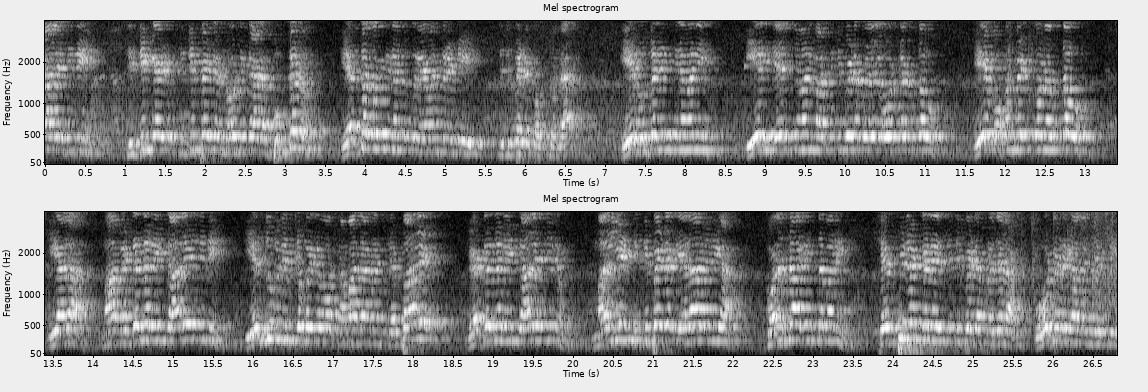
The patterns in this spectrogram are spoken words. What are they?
కాలేజీని సిద్దిపేట సిద్దిపేట నోటికాడ బుక్కను ఎత్తగొట్టినందుకు రేవంత్ రెడ్డి సిద్దిపేటకు వస్తుండా? ఏం ఉద్ధరించినామని ఏం చేసినామని మా సిద్దిపేట ప్రజలు ఓట్లు అడుగుతావు? ఏ ముఖం పెట్టుకొని వస్తావు? ఇవాళ మా వెటర్నరీ కాలేజీని ఎందుకు తీసుకుపోయినావో సమాధానం చెప్పాలి. వెటర్నరీ కాలేజీని మళ్ళీ సిద్దిపేటకు యథావిధిగా కొనసాగిస్తామని చెప్పినాకనే సిద్దిపేట ప్రజల ఓటు అడగాలని చెప్పి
